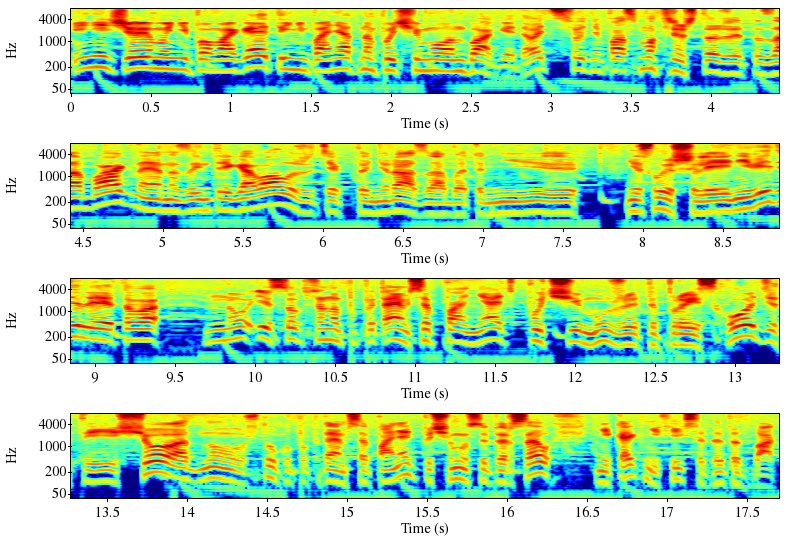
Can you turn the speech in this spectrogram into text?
и ничего ему не помогает, и непонятно, почему он багает. Давайте сегодня посмотрим, что же это за баг. Наверное, заинтриговал уже те, кто ни разу об этом не, не слышали и не видели этого. Ну и, собственно, попытаемся понять, почему же это происходит. И еще одну штуку попытаемся понять, почему Supercell никак не фиксит этот баг.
